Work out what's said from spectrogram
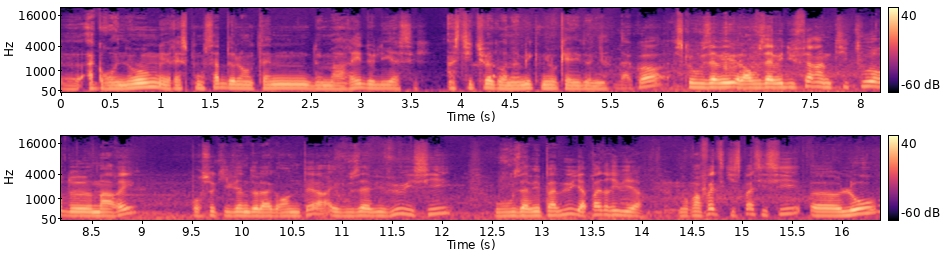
euh, agronome et responsable de l'antenne de marée de l'IAC, Institut agronomique néo-calédonien. D'accord Est-ce que vous avez alors vous avez dû faire un petit tour de marée pour ceux qui viennent de la Grande Terre et vous avez vu ici où vous n'avez pas vu, il n'y a pas de rivière. Donc en fait ce qui se passe ici, euh, l'eau,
